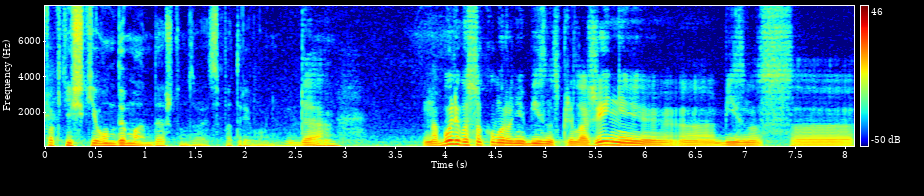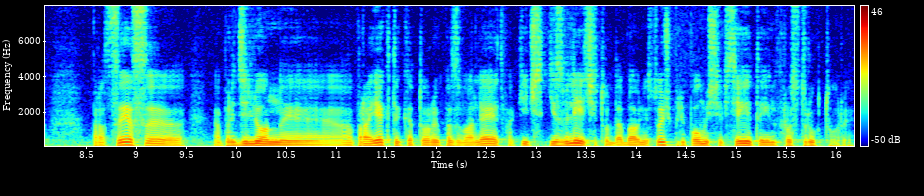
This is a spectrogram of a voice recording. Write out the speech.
Фактически on-demand, да, что называется, по требованию. Да. Угу. На более высоком уровне бизнес-приложений, э, бизнес-процессы, определенные э, проекты, которые позволяют фактически извлечь эту добавленную стоимость при помощи всей этой инфраструктуры.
